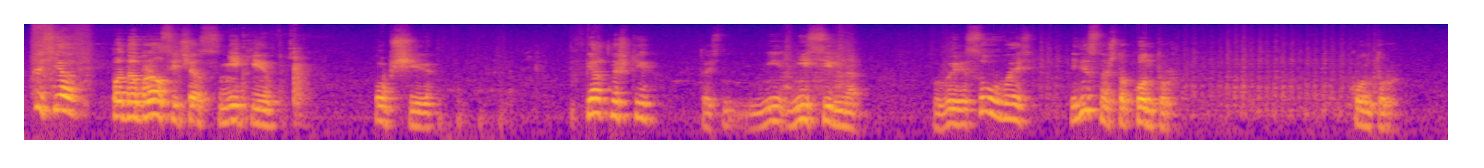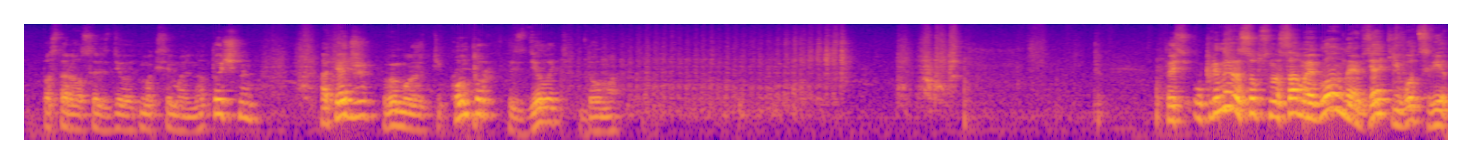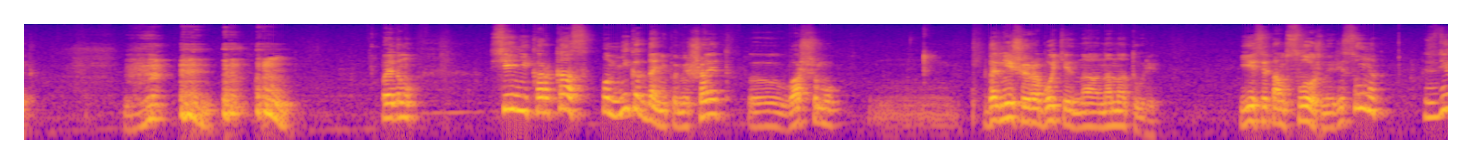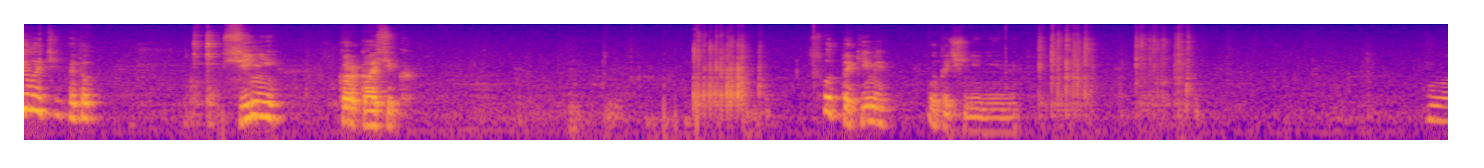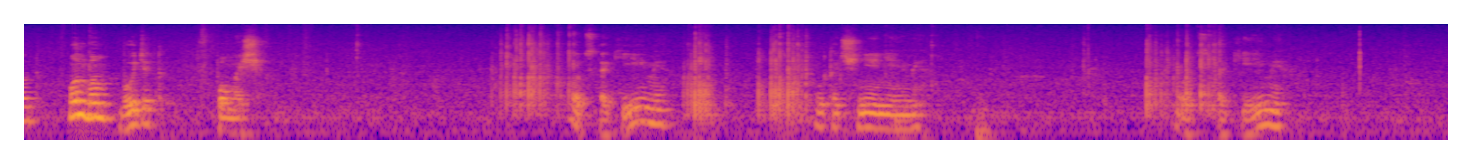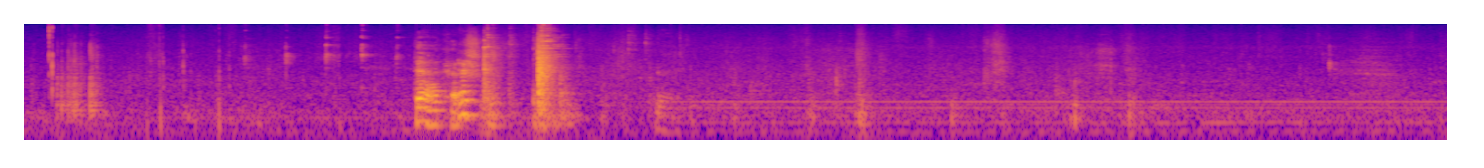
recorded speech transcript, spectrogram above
То есть я подобрал сейчас некие общие пятнышки, то есть не, не сильно вырисовываясь. Единственное, что контур, контур постарался сделать максимально точным. Опять же, вы можете контур сделать дома. То есть у пленера, собственно, самое главное взять его цвет. Поэтому синий каркас, он никогда не помешает э, вашему дальнейшей работе на, на натуре. Если там сложный рисунок, сделайте этот синий каркасик с вот такими уточнениями. Вот. Он вам будет в помощь. Вот с такими уточнениями. Вот с такими. Так, хорошо.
